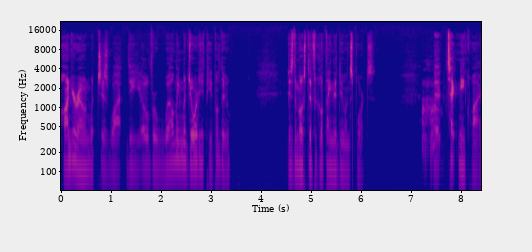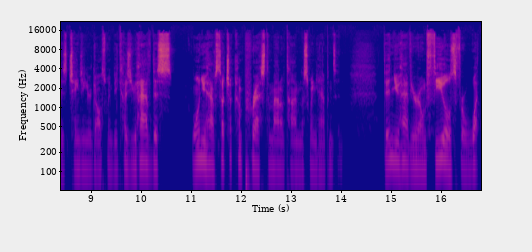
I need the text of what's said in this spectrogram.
on your own, which is what the overwhelming majority of people do, is the most difficult thing to do in sports. Uh-huh. Uh, technique wise, changing your golf swing because you have this one, you have such a compressed amount of time the swing happens in. Then you have your own feels for what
